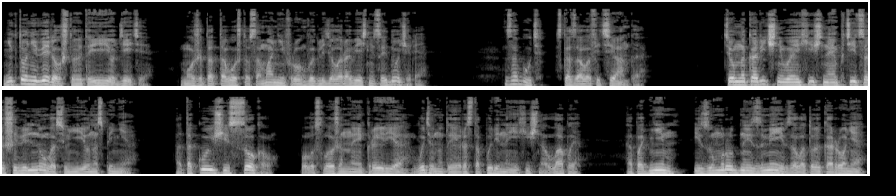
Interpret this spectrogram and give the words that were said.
Никто не верил, что это ее дети. Может, от того, что сама Нифру выглядела ровесницей дочери? «Забудь», — сказала официанка. Темно-коричневая хищная птица шевельнулась у нее на спине. Атакующий сокол, полусложенные крылья, вытянутые растопыренные хищно лапы, а под ним изумрудный змей в золотой короне,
